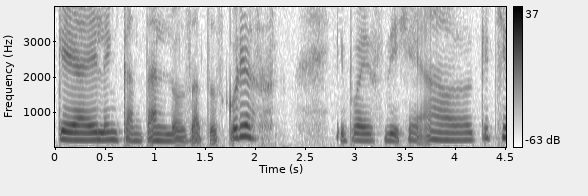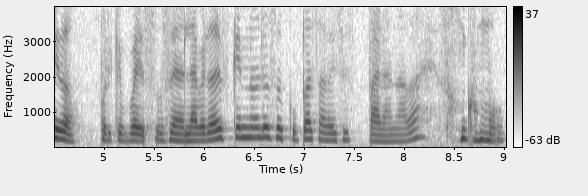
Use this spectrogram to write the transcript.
que a él le encantan los datos curiosos. Y pues dije, ah, qué chido, porque pues, o sea, la verdad es que no los ocupas a veces para nada, son como,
